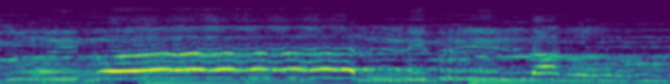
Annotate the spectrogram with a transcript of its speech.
tuoi belli brillano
